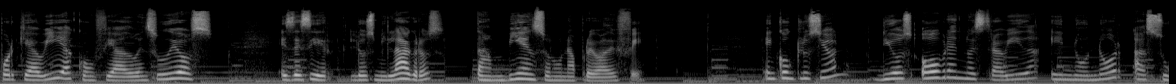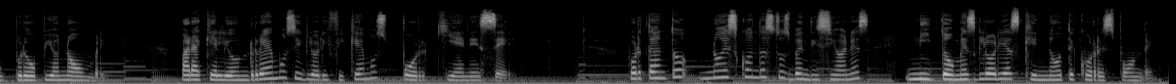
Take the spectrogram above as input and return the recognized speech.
porque había confiado en su Dios. Es decir, los milagros también son una prueba de fe. En conclusión, Dios obra en nuestra vida en honor a su propio nombre, para que le honremos y glorifiquemos por quien es Él. Por tanto, no escondas tus bendiciones ni tomes glorias que no te corresponden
